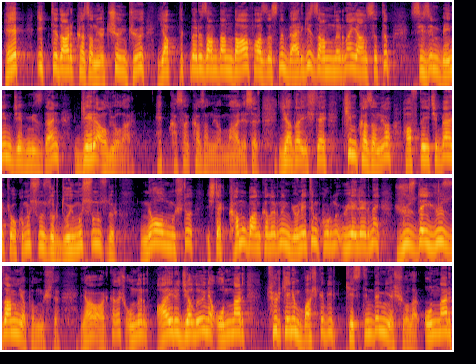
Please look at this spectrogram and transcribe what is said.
hep iktidar kazanıyor. Çünkü yaptıkları zamdan daha fazlasını vergi zamlarına yansıtıp sizin benim cebimizden geri alıyorlar. Hep kasa kazanıyor maalesef. Ya da işte kim kazanıyor? Hafta içi belki okumuşsunuzdur, duymuşsunuzdur. Ne olmuştu? İşte kamu bankalarının yönetim kurulu üyelerine yüzde yüz zam yapılmıştı. Ya arkadaş onların ayrıcalığı ne? Onlar Türkiye'nin başka bir kestinde mi yaşıyorlar? Onlar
